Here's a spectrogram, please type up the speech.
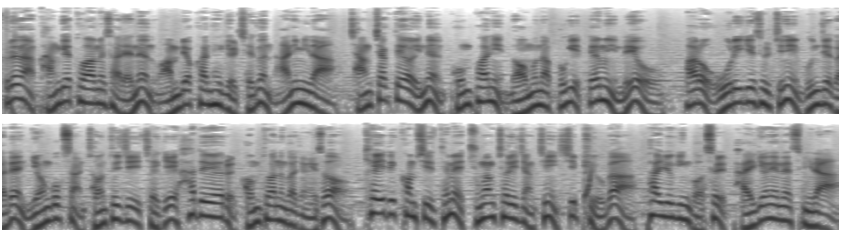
그러나 강개토함의 사례는 완벽한 해결책은 아닙니다. 장착되어 있는 본판이 너무 나쁘기 때문인데요. 바로 우리 기술진이 문제가 된 영국산 전투지 체계의 하드웨어를 검토하는 과정에서 KD컴 시스템의 중앙 처리 장치인 CPU가 86인 것을 발견해냈습니다.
